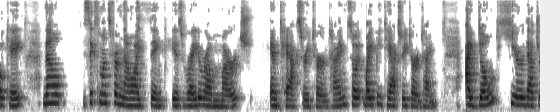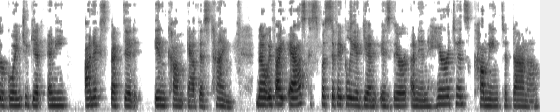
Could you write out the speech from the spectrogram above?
Okay. Now, six months from now, I think is right around March and tax return time. So it might be tax return time. I don't hear that you're going to get any unexpected income at this time. Now, if I ask specifically again, is there an inheritance coming to Donna?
